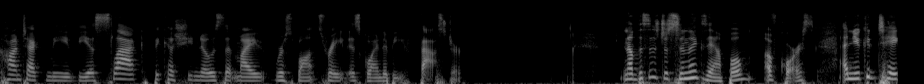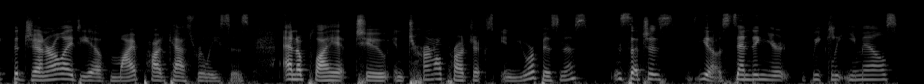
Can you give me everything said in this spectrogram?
contact me via Slack because she knows that my response rate is going to be faster. Now, this is just an example, of course, and you can take the general idea of my podcast releases and apply it to internal projects in your business, such as, you know, sending your weekly emails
